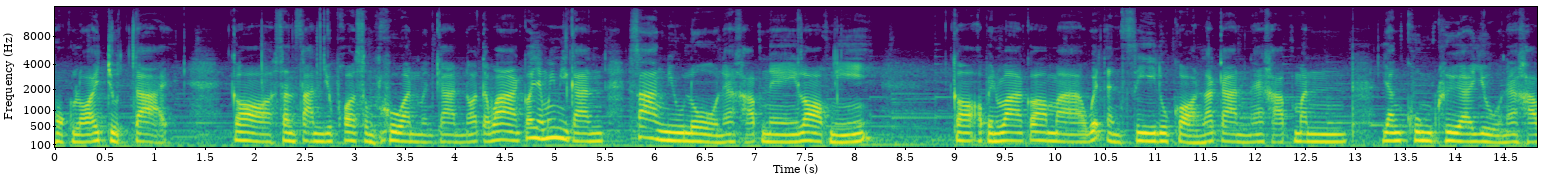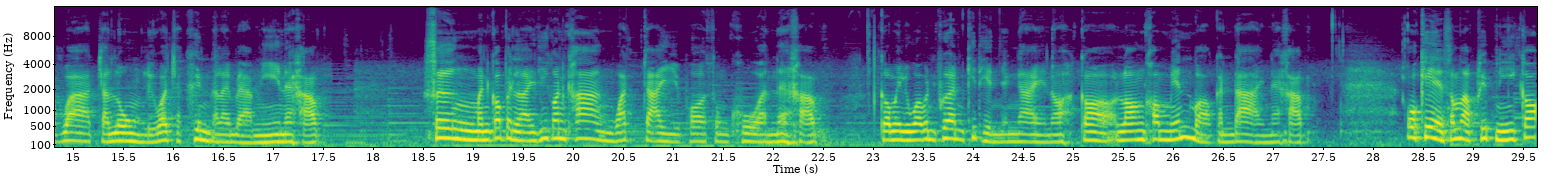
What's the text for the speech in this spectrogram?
1,600 จุดได้ก็สั้นๆอยู่พอสมควรเหมือนกันเนาะแต่ว่าก็ยังไม่มีการสร้างนิวโลนะครับในรอบนี้ ก็เอาเป็นว่าก็มาเวทแอนซีดูก่อนละกันนะครับ มันยังคุมเครืออยู่นะครับ ว่าจะลงหรือว่าจะขึ้นอะไรแบบนี้นะครับ ซึ่งมันก็เป็นอะไรที่ค่อนข้างวัดใจอยู่พอสมควรนะครับ ก็ไม่รู้ว่าเพื่อนๆคิดเห็นยังไงเนาะก็ลองคอมเมนต์บอกกันได้นะครับ โอเคสำหรับคลิปนี้ก็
